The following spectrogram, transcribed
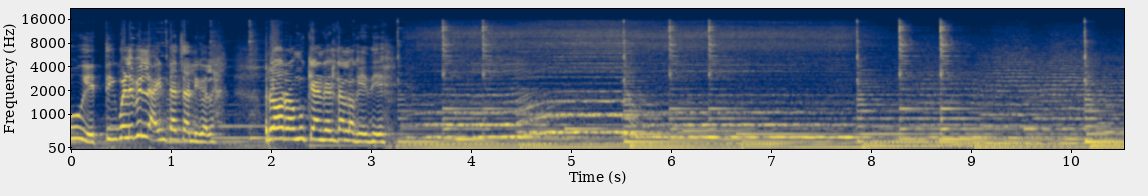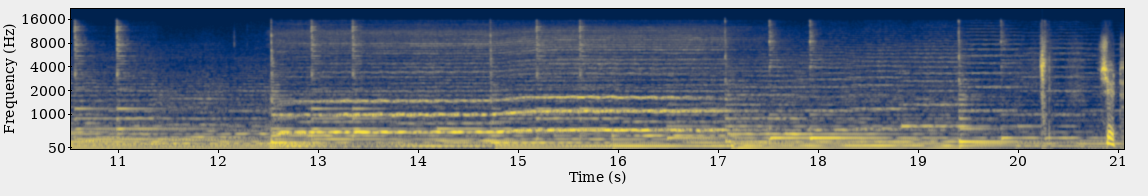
ଓ ଏତିକି ବେଳେ ବି ଲାଇନ୍ଟା ଚାଲିଗଲା ର ମୁଁ କ୍ୟାଣ୍ଡେଲ୍ଟା ଲଗେଇ ଦିଏ ସିଟ୍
